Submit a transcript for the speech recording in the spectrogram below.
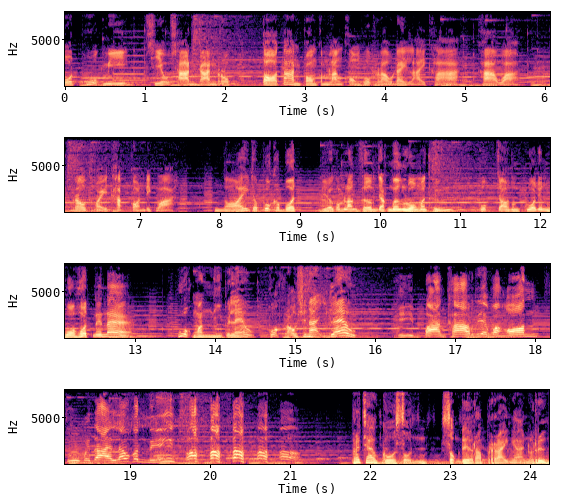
บฏพวกนี้เชี่ยวชาญการรบ ต่อต้านกองกำลังของพวกเราได้หลายคราข้าว่าเราถอยทัพก่อนดีกว่า น้อยเจ้าพวกขบฏ เดี๋ยวกำลังเสริมจากเมืองหลวงมาถึง พวกเจ้าต้องกลัวจนหัวหดแน่พวกมันหนีไปแล้ว พวกเราชนะอีกแล้ว ที่บ้านข้าเรียกว่าออน สู้ไม่ได้แล้วก็หนี พระเจ้าโกศลทรงได้รับรายงานเรื่อง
